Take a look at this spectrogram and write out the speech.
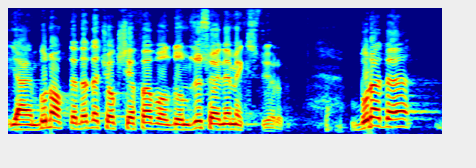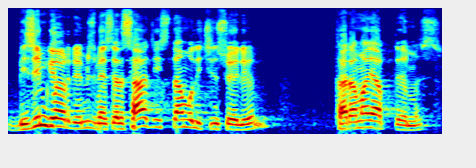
yani bu noktada da çok şeffaf olduğumuzu söylemek istiyorum. Burada bizim gördüğümüz mesela sadece İstanbul için söylüyorum. Tarama yaptığımız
